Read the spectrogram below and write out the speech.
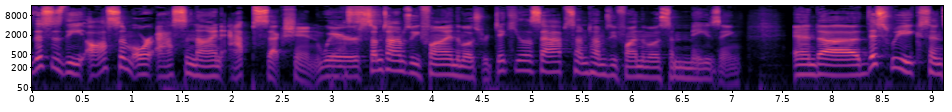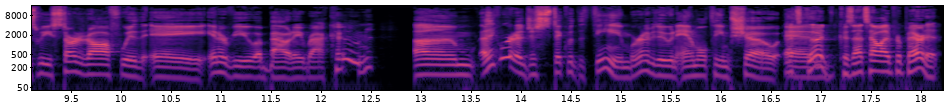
this is the awesome or asinine app section, where Yes. sometimes we find the most ridiculous apps, sometimes we find the most amazing. And uh, this week, since we started off with a interview about a raccoon, um, I think we're gonna just stick with the theme. We're gonna do an animal themed show. That's and, good because that's how I prepared it.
